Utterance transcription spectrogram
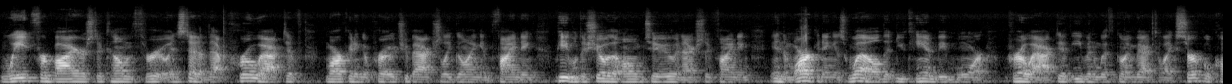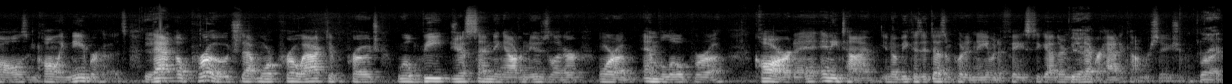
wait for buyers to come through instead of that proactive marketing approach of actually going and finding people to show the home to and actually finding in the marketing as well that you can be more proactive even with going back to like circle calls and calling neighborhoods Yeah. that approach that more proactive approach will beat just sending out a newsletter or an envelope or a card a- anytime you know because it doesn't put a name and a face together and you've never had a conversation Right.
